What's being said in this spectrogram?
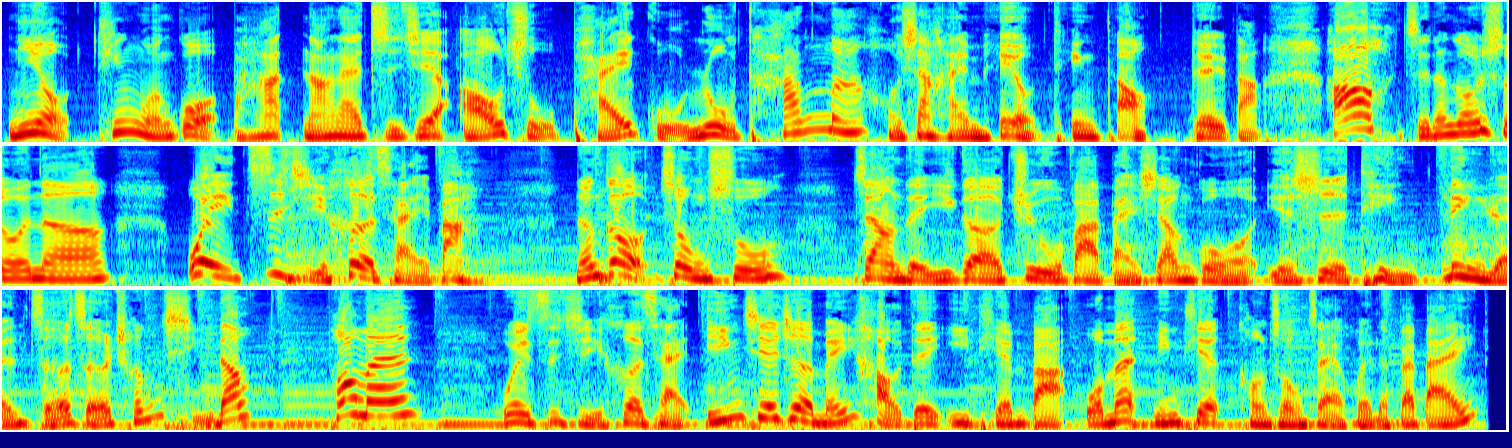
你有听闻过把它拿来直接熬煮排骨入汤吗？好像还没有听到，对吧？好，只能够说呢，为自己喝彩吧，能够种出。这样的一个巨无霸百香果也是挺令人啧啧称奇的，朋友们，为自己喝彩，迎接着美好的一天吧。我们明天空中再会了，拜拜。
